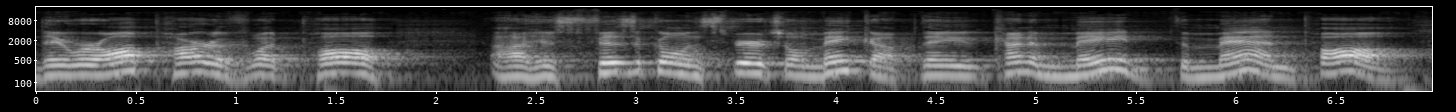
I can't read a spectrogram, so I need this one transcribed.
they were all part of what Paul, uh, his physical and spiritual makeup, they kind of made the man Paul.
